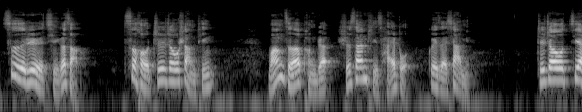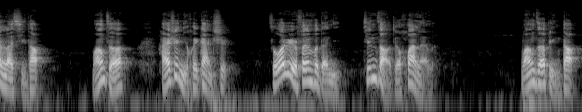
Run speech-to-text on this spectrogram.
次日起个早，伺候知州上厅。王泽捧着十三匹财帛跪在下面。知州见了，喜道：“王泽，还是你会干事。昨日吩咐的你，今早就换来了。”王泽禀道。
